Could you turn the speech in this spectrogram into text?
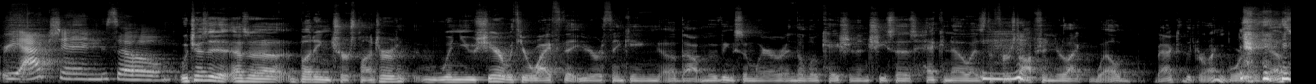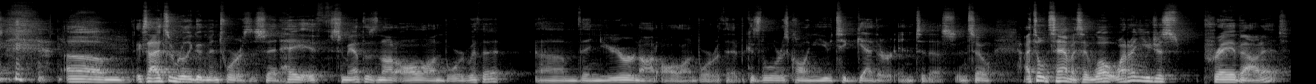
reaction. So Which, as a as a budding church planter, when you share with your wife that you're thinking about moving somewhere in the location, and she says "heck no" as the first option, you're like, "Well, back to the drawing board, I guess." um, because I had some really good mentors that said, "Hey, if Samantha's not all on board with it." Um, then you're not all on board with it because the Lord is calling you together into this. And so I told Sam, I said, well, why don't you just pray about it?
